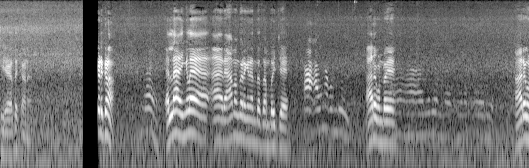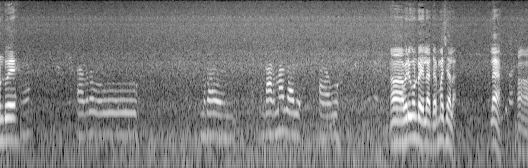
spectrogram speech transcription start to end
ചെയ്യാതെ കാണാം എടുക്കണോ? അല്ല നിങ്ങളെ ആ രാമൻകുരങ്ങനെ എന്താ സംഭവിച്ചേ? ആരെ കൊണ്ടുപോയേ ആ, അവർ ഇവിടെ പോയി. ആരെ കൊണ്ടുപോയേ? അവിടെ ആ അവർ കൊണ്ടുപോയി അല്ല ധർമ്മശാല. അല്ലേ? ആ ആ.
